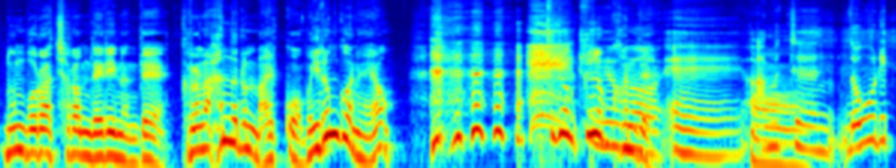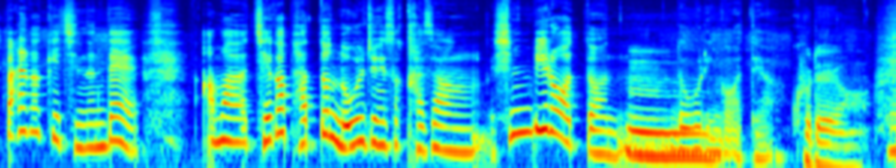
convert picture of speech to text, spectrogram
눈보라처럼 내리는데 그러나 하늘은 맑고 뭐 이런 거네요. 추정 추정컨대. 예. 어. 아무튼 노을이 빨갛게 지는데 아마 제가 봤던 노을 중에서 가장 신비로웠던 음. 노을인 것 같아요. 그래요. 네.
